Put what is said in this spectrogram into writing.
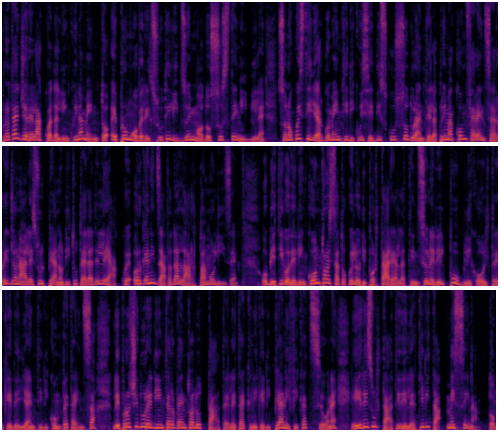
Proteggere l'acqua dall'inquinamento e promuovere il suo utilizzo in modo sostenibile. Sono questi gli argomenti di cui si è discusso durante la prima conferenza regionale sul piano di tutela delle acque organizzata dall'ARPA Molise. Obiettivo dell'incontro è stato quello di portare all'attenzione del pubblico, oltre che degli enti di competenza, le procedure di intervento adottate, le tecniche di pianificazione e i risultati delle attività messe in atto.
